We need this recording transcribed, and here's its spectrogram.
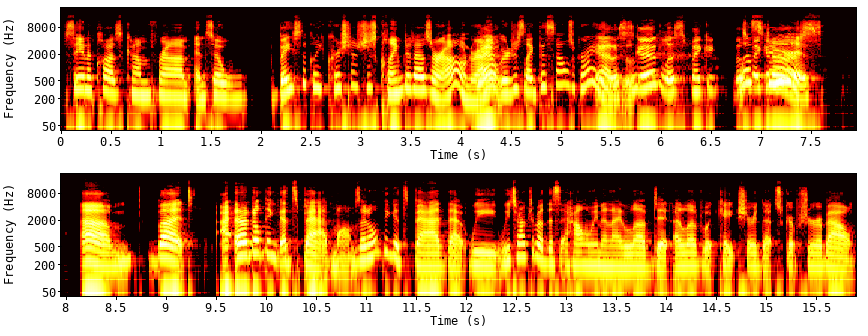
Santa Claus come from. And so basically Christians just claimed it as our own, right? Yeah. We're just like, this sounds great. yeah. This is good. Let's make it. Let's, make it do ours. this. Um, but I, I don't think that's bad, moms. I don't think it's bad that we we talked about this at Halloween, and I loved it. I loved what Kate shared that scripture about.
